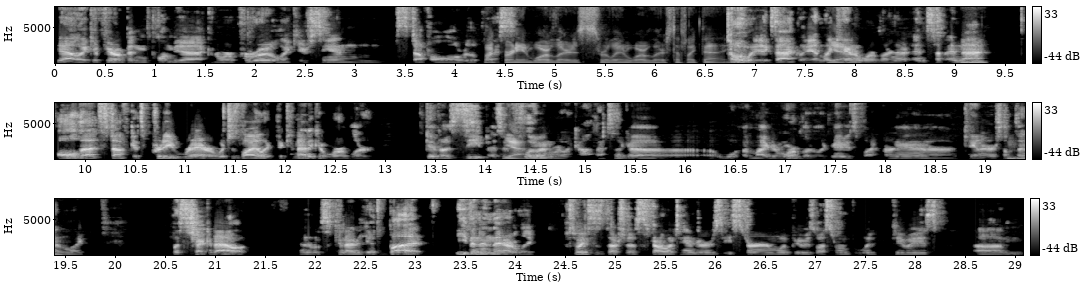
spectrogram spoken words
yeah, like if you're up in Colombia, Ecuador, Peru, like you're seeing stuff all over the place. Like Bernian warblers, cerulean warblers, stuff like that. Totally, exactly. And like yeah. Canada warbler and stuff. And mm-hmm. that, all that stuff gets pretty rare, which is why like the Connecticut warbler give a zeep as it yeah. flew in. We're like, oh, that's like a, a, migrant warbler. Like maybe it's Blackburnian or Canada or something. Mm-hmm. Like, let's check it out. And it was Connecticut. But even in there, like Swainson's thrushes, scarlet tanagers, eastern wood pewees, western wood pewees, um,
